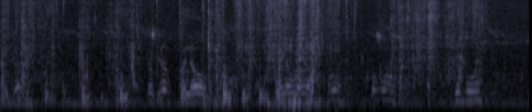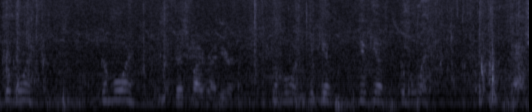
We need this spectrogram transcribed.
Go, go. Go, go. I know. I know, Rolo. Good boy. Good boy. Boy. Fist fight right here. Good boy. Give, give, give, give. Good boy. Dash,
